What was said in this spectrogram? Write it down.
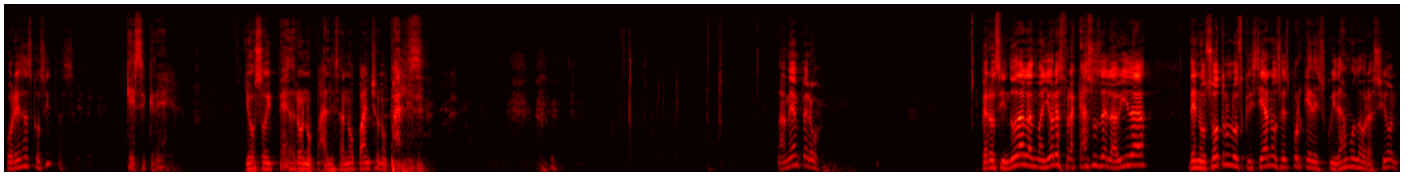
Por esas cositas. ¿Qué se cree? Yo soy Pedro Nopales, ah, no Pancho Nopales. Amén, pero, pero sin duda los mayores fracasos de la vida de nosotros los cristianos es porque descuidamos la oración.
